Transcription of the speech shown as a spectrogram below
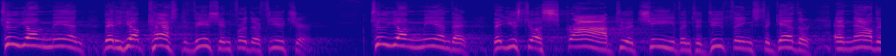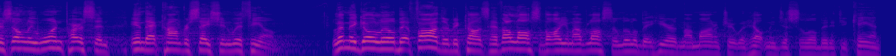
two young men that he helped cast a vision for their future. Two young men that, that used to ascribe to achieve and to do things together, and now there's only one person in that conversation with him. Let me go a little bit farther because have I lost volume? I've lost a little bit here in my monitor. It would help me just a little bit if you can.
